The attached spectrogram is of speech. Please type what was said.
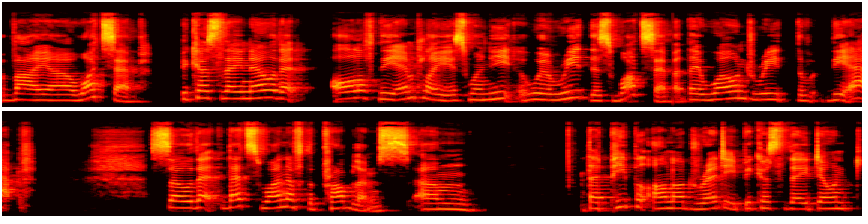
via WhatsApp because they know that all of the employees will need will read this WhatsApp, but they won't read the, the app. So that that's one of the problems um, that people are not ready because they don't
